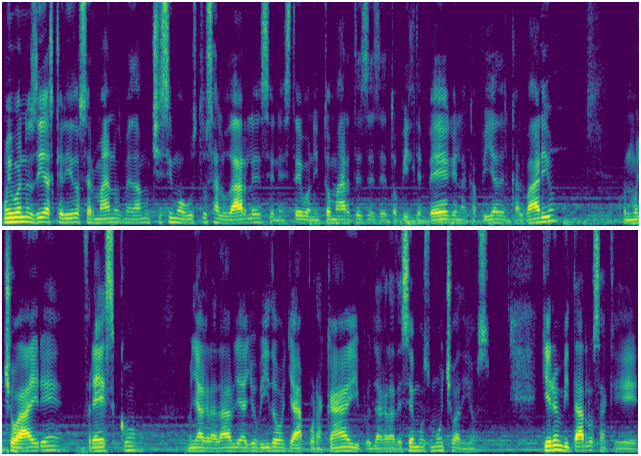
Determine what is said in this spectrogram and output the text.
Muy buenos días queridos hermanos, me da muchísimo gusto saludarles en este bonito martes desde Topiltepec, en la capilla del Calvario, con mucho aire, fresco, muy agradable, ha llovido ya por acá y pues le agradecemos mucho a Dios. Quiero invitarlos a que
